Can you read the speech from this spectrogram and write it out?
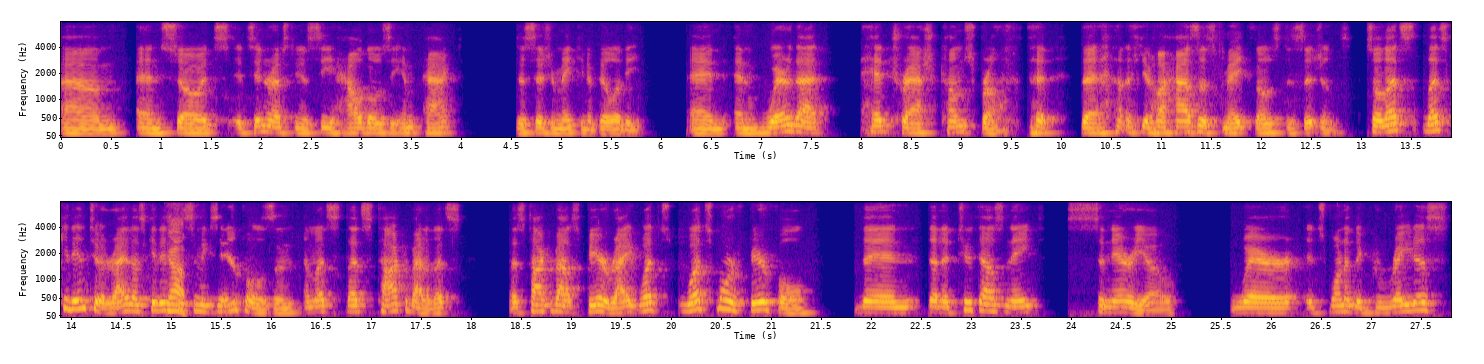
Um, and so it's it's interesting to see how those impact decision making ability. And and where that head trash comes from that that you know has us make those decisions. So let's let's get into it right? Let's get into Yeah. some examples and and let's let's talk about it. Let's let's talk about fear right? What's what's more fearful than than a 2008 scenario where it's one of the greatest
